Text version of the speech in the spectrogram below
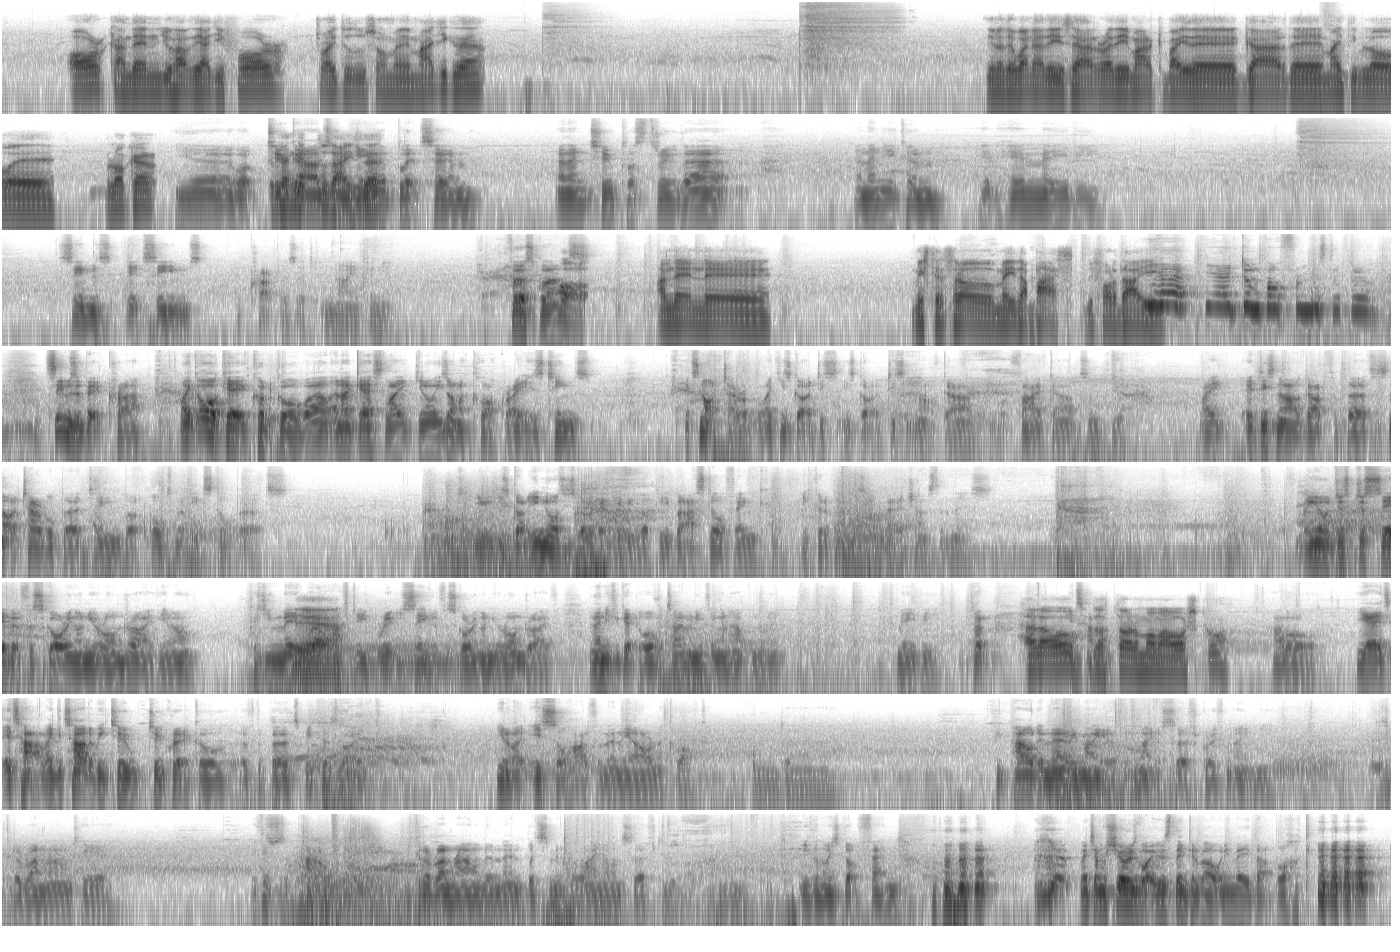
Orc and then you have the AG4, try to do some uh, magic there. You know, the one that is already marked by the guard, the mighty blow uh, blocker. Yeah, what? Two guards in here, there. blitz him, and then two plus through there, and then you can hit him maybe. Seems it seems a crap wizard in my opinion. First glance. Oh, and then the Mr. Throw made a pass before dying. Yeah, yeah, dump off from Mr. Throw. It seems a bit crap. Like, okay, it could go well, and I guess like you know he's on a clock, right? His team's. It's not terrible. Like he's got a decent, he's got a decent amount of guard, what, five guard or something. Like a decent amount of guard for Berts. It's not a terrible bird team, but ultimately it's still Berts. And you, he's got, he knows he's got to get really lucky, but I still think he could have had a better chance than this. Or, you know, just just save it for scoring on your own drive, you know? Because you may yeah. well have to save it for scoring on your own drive. And then if you get to overtime, anything can happen, right? Maybe. But Hello, Dr. Momabosco. Hello. yeah, it's it's hard. Like it's hard to be too too critical of the birds because like you know it is so hard for them. They are on a clock, and uh, if he'd powered him there, he might have he might have surfed Griff, mightn't he? Because he could have run around here. If this was a POW, he could have run around and then blitzed him into the lino and surfed him. Um, even though he's got fend. Which I'm sure is what he was thinking about when he made that block.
